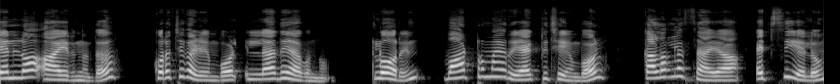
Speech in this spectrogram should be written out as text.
യെല്ലോ ആയിരുന്നത് കുറച്ച് കഴിയുമ്പോൾ ഇല്ലാതെയാകുന്നു. ക്ലോറിൻ വാട്ടറുമായി റിയാക്ട് ചെയ്യുമ്പോൾ കളർലെസ് ആയ എച്ച് സി എല്ലും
